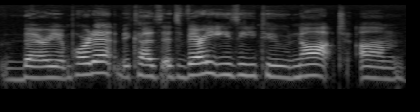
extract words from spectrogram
very important because it's very easy to not um,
